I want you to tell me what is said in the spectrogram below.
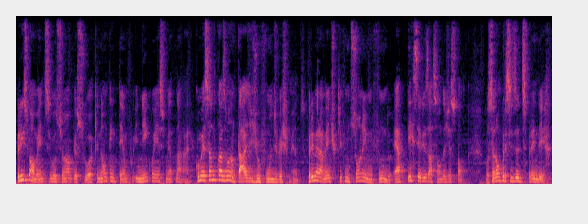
principalmente se você é uma pessoa que não tem tempo e nem conhecimento na área. Começando com as vantagens de um fundo de investimento. Primeiramente, o que funciona em um fundo é a terceirização da gestão. Você não precisa desprender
